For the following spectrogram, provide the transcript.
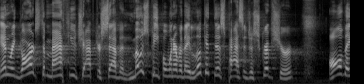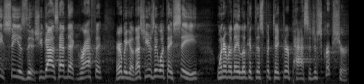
In regards to Matthew chapter 7, most people, whenever they look at this passage of scripture, all they see is this. You guys have that graphic? There we go. That's usually what they see whenever they look at this particular passage of scripture.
